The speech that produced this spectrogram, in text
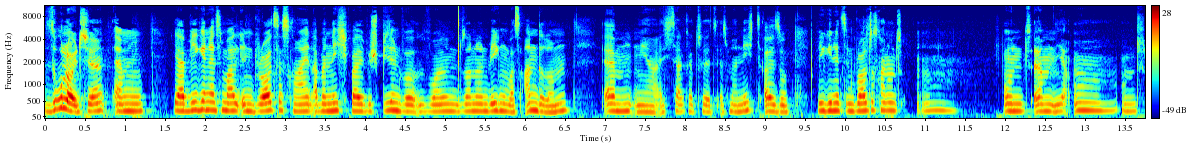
So, Leute, ähm, ja, wir gehen jetzt mal in Brawl Stars rein, aber nicht, weil wir spielen wo wollen, sondern wegen was anderem. Ähm, ja, ich sag dazu jetzt erstmal nichts. Also, wir gehen jetzt in Brawl rein und. Und, ähm, ja, und.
